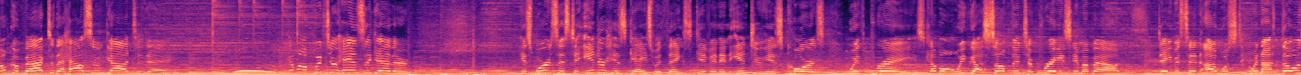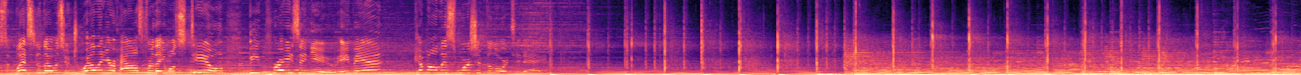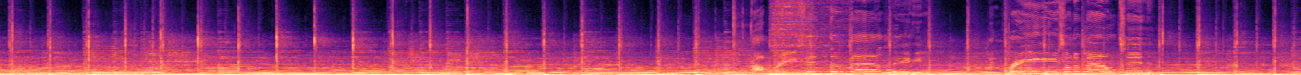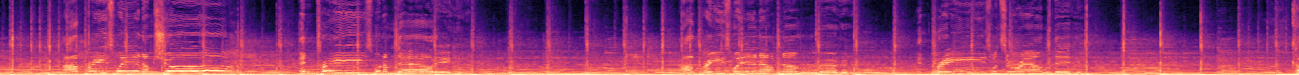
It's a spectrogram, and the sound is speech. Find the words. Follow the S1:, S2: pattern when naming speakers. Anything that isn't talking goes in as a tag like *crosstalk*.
S1: Welcome back to the house of God today. Woo. Come on, put your hands together. His word says to enter his gates with thanksgiving and into his courts with praise. Come on, we've got something to praise him about. David said, I will st- when I those blessed are those who dwell in your house, for they will still be praising you. Amen. Come on, let's worship the Lord.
